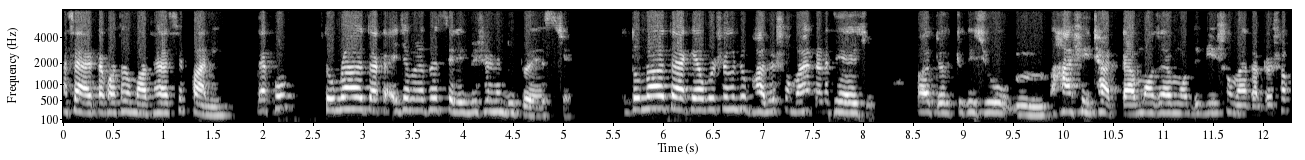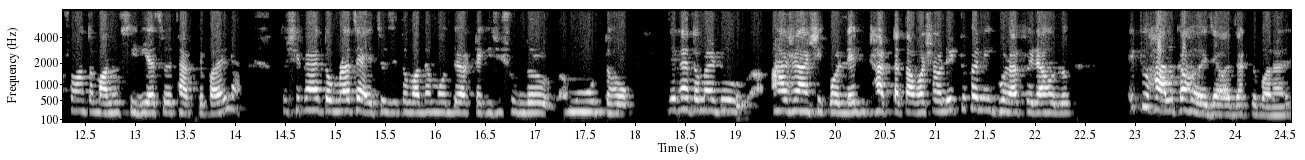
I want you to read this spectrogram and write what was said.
আচ্ছা একটা কথা মাথায় আছে, পানি। দেখো, তোমরা হয়তো এই যেমন একটা সেলিব্রেশনে দুটো এসছে। তোমরা হয়তো একে অপরের সঙ্গে একটু ভালো সময় কাটাতে চাইছো। হয়তো একটু কিছু হাসি ঠাট্টা, মজার মধ্যে দিয়ে সময় কাটাও। সবসময় তো মানুষ সিরিয়াস হয়ে থাকতে পারে না। তো সেখানে তোমরা চাইছো যে তোমাদের মধ্যে একটা কিছু সুন্দর মুহূর্ত হোক, যেখানে তোমরা একটু হাসাহাসি করলে, একটু ঠাট্টা তামাশা হলে, একটুখানি ঘোরাফেরা হলো, একটু হালকা হয়ে যাওয়া, যাকে বলা হয়।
